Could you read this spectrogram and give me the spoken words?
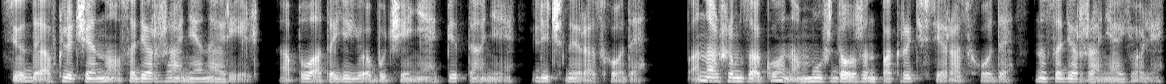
Сюда включено содержание на Риль, оплата ее обучения, питание, личные расходы. По нашим законам муж должен покрыть все расходы на содержание Йоли.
